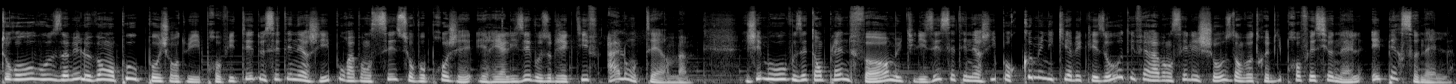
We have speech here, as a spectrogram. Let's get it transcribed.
Taureau, vous avez le vent en poupe aujourd'hui. Profitez de cette énergie pour avancer sur vos projets et réaliser vos objectifs à long terme. Gémeaux, vous êtes en pleine forme. Utilisez cette énergie pour communiquer avec les autres et faire avancer les choses dans votre vie professionnelle et personnelle.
